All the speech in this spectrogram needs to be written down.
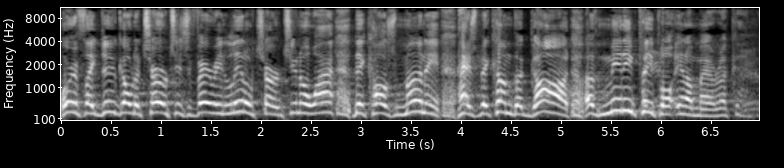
Or if they do go to church, it's very little church. You know why? Because money has become the God of many people in America.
